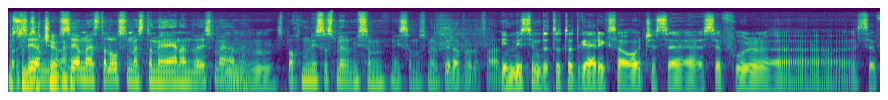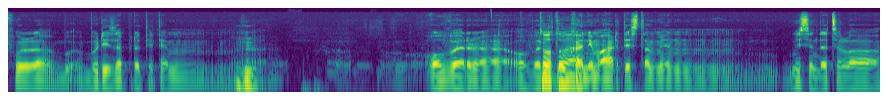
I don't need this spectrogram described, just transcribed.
Začel. ja. 17 ali 18 tam je 21 meja, ne? Mhm. Sploh mu niso smeli, mislim, nisem smel pira pred In mislim, da tudi od Geriksa oče se, se ful, uh, se ful uh, bori za proti tem uh, over, uh, over To, to je. artistom in mislim, da celo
